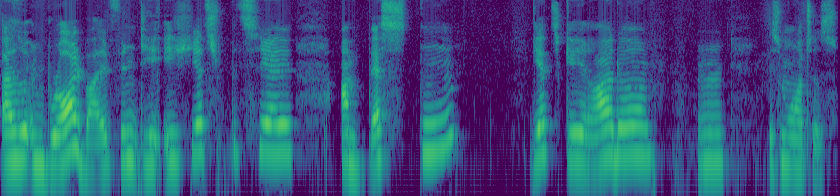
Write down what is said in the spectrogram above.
Also in Brawl Ball finde ich jetzt speziell am besten jetzt gerade mh, ist Mortis.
